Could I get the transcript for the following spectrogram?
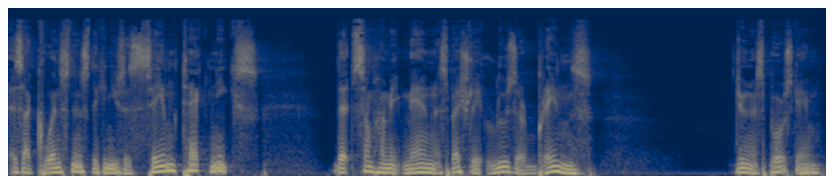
Is a coincidence they can use the same techniques that somehow make men, especially, lose their brains during a sports game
